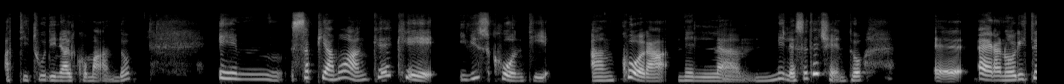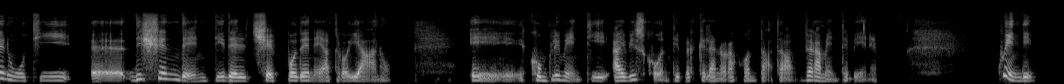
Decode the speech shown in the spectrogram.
attitudine al comando. E mh, mm, sappiamo anche che i Visconti ancora nel 1700 eh, erano ritenuti eh, discendenti del ceppo d'Enea troiano e complimenti ai Visconti perché l'hanno raccontata veramente bene. Quindi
